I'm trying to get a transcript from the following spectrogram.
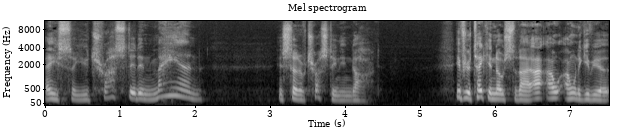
Asa, you trusted in man instead of trusting in God. If you're taking notes tonight, I, I, I want to give you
